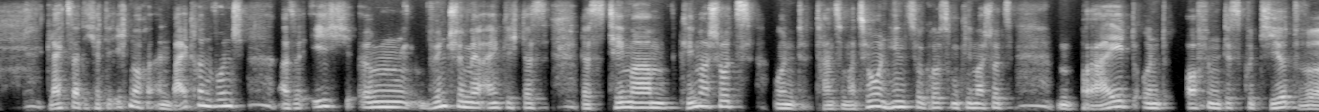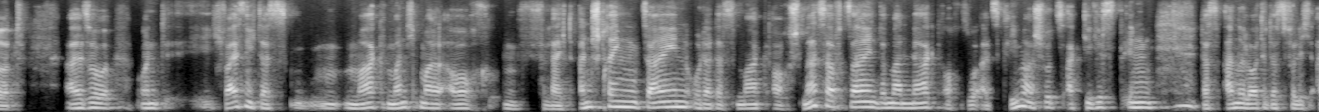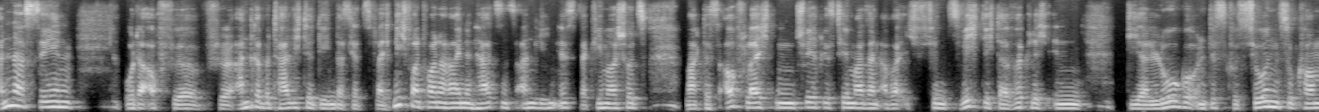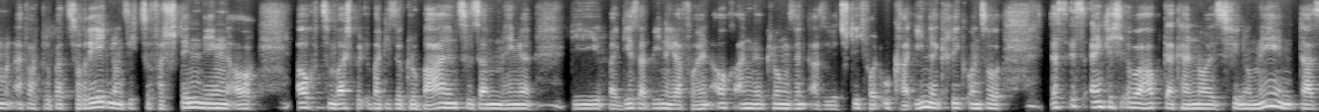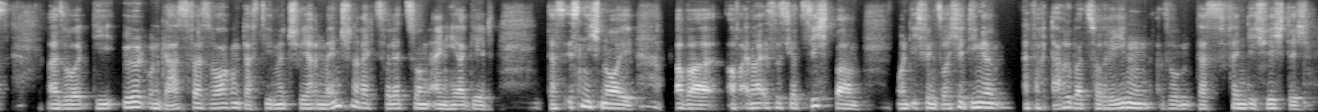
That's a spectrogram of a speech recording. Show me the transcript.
Gleichzeitig hätte ich noch ein weiteren Wunsch. Also ich ähm, wünsche mir eigentlich, dass das Thema Klimaschutz und Transformation hin zu größerem Klimaschutz breit und offen diskutiert wird. Also, und ich weiß nicht, das mag manchmal auch hm, vielleicht anstrengend sein oder das mag auch schmerzhaft sein, wenn man merkt, auch so als Klimaschutzaktivistin, dass andere Leute das völlig anders sehen oder auch für, für andere Beteiligte, denen das jetzt vielleicht nicht von vornherein ein Herzensanliegen ist. Der Klimaschutz mag das auch vielleicht ein schwieriges Thema sein, aber ich finde es wichtig, da wirklich in Dialoge und Diskussionen zu kommen und einfach drüber zu reden und sich zu verständigen, auch, auch zum Beispiel über diese globalen Zusammenhänge, die bei dir, Sabine, ja vorhin auch angeklungen sind, also jetzt Stichwort Ukraine-Krieg und so. Das ist eigentlich überhaupt gar kein neues Phänomen, dass also die Öl- und Gasversorgung, dass die mit schweren Menschenrechtsverletzungen einhergeht. Das ist nicht neu, aber auf einmal ist es jetzt sichtbar. Und ich finde, solche Dinge einfach darüber zu reden, also das fände ich wichtig.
